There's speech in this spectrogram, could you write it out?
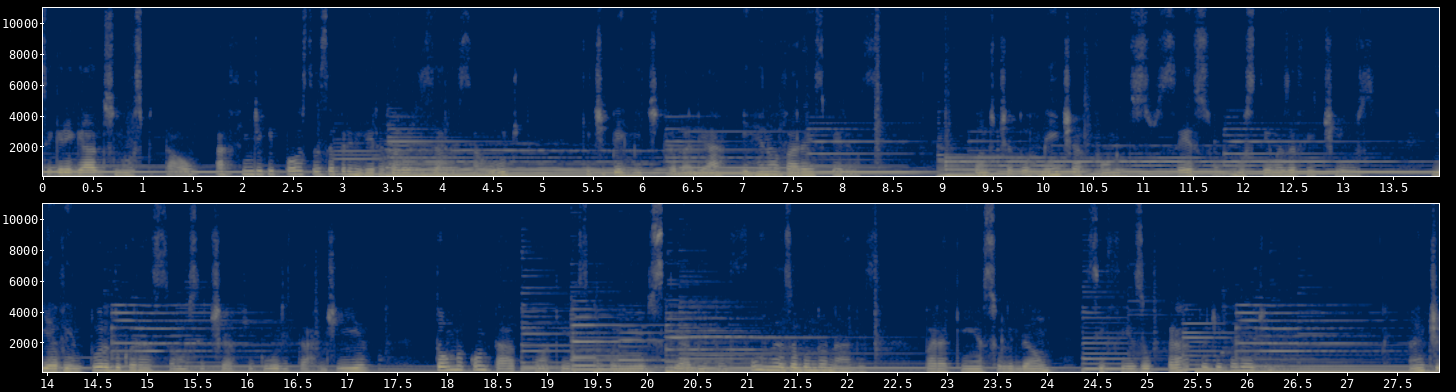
segregados no hospital, a fim de que possas aprender a valorizar a saúde que te permite trabalhar e renovar a esperança. Quando te atormente a fome de sucesso nos temas afetivos e a aventura do coração se te afigure tardia, toma contato com aqueles companheiros que habitam furnas abandonadas, para quem a solidão se fez o prato de cada dia. Ante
